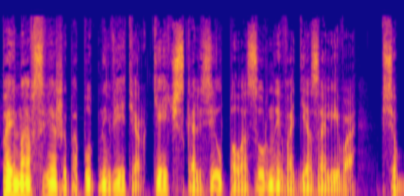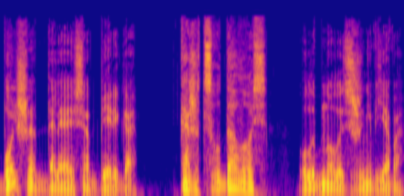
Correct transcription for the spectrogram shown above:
Поймав свежий попутный ветер, Кетч скользил по лазурной воде залива, все больше отдаляясь от берега. «Кажется, удалось», — улыбнулась Женевьева.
